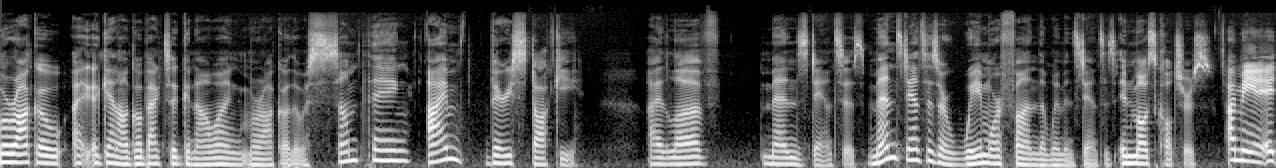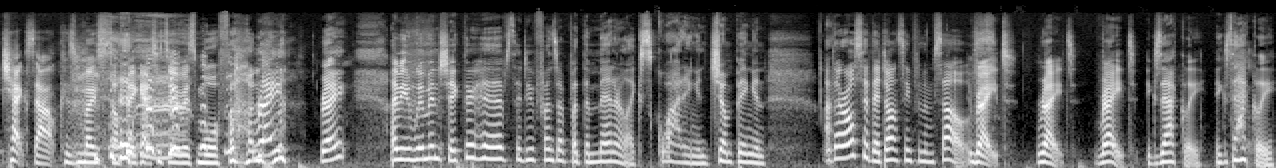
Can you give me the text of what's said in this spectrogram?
Morocco, I, again, I'll go back to Gnawa and Morocco. There was something, I'm very stocky. I love men's dances. Men's dances are way more fun than women's dances in most cultures. I mean, it checks out because most stuff they get to do is more fun. right? Right? I mean, women shake their hips, they do fun stuff, but the men are like squatting and jumping and But they're also they're dancing for themselves. Right, right, right. Exactly, exactly.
